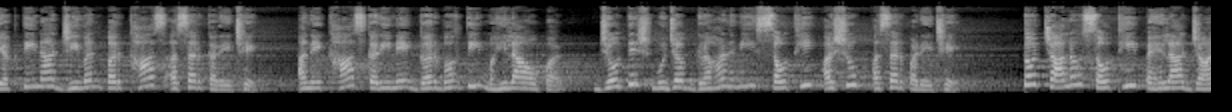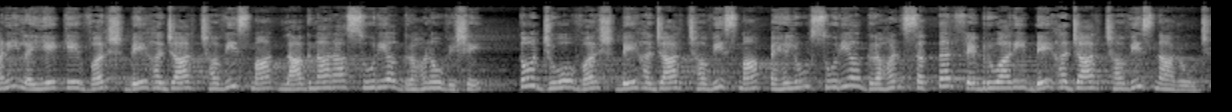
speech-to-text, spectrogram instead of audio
વ્યક્તિના જીવન પર ખાસ અસર કરે છે, અને ખાસ કરીને ગર્ભવતી મહિલાઓ પર. જ્યોતિષ મુજબ ગ્રહણની સૌથી અશુભ અસર પડે છે. તો ચાલો સૌથી પહેલા જાણી લઈએ કે વર્ષ બે હજાર છવ્વીસમાં લાગનારા સૂર્ય ગ્રહણો વિશે. તો જુઓ વર્ષ બે હજાર છવ્વીસમાં પહેલું સૂર્ય ગ્રહણ સત્તર ફેબ્રુઆરી બે હજાર છવ્વીસના રોજ.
